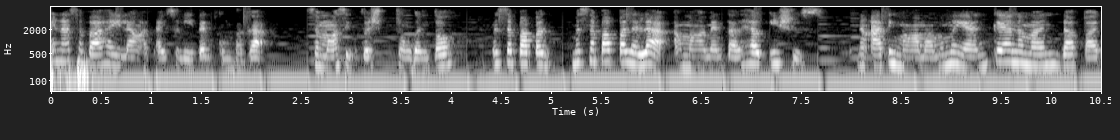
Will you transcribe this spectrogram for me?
ay nasa bahay lang at isolated kumbaga. Sa mga sitwasyong ganito, mas, napapad, mas napapalala ang mga mental health issues ng ating mga mamamayan, kaya naman dapat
